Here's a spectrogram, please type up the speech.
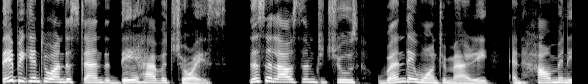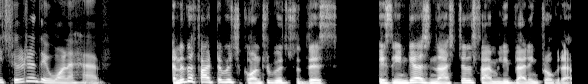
they begin to understand that they have a choice. This allows them to choose when they want to marry and how many children they want to have. Another factor which contributes to this is India's National Family Planning Program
